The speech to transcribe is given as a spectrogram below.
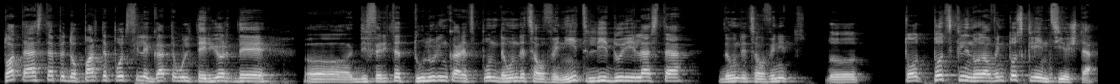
Toate astea, pe de-o parte, pot fi legate ulterior de uh, diferite tooluri în care îți spun de unde ți-au venit lead astea, de unde ți-au venit uh, tot, toți clienții, au venit toți clienții ăștia.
